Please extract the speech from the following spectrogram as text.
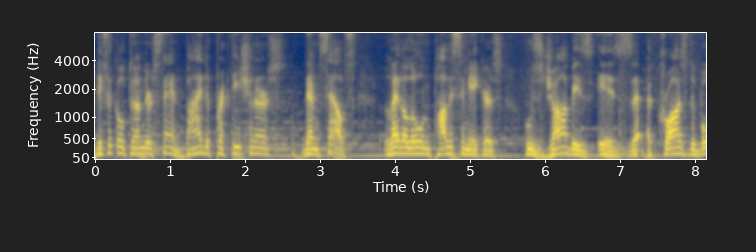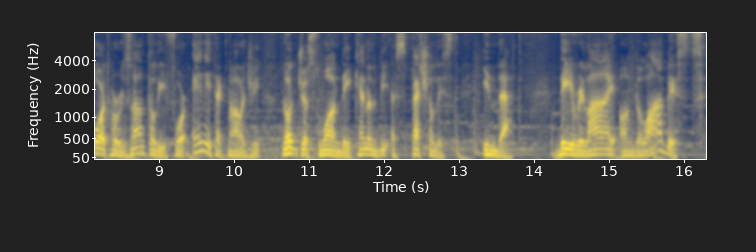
difficult to understand by the practitioners themselves, let alone policymakers whose job is, is uh, across the board horizontally for any technology, not just one. They cannot be a specialist in that. They rely on the lobbyists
